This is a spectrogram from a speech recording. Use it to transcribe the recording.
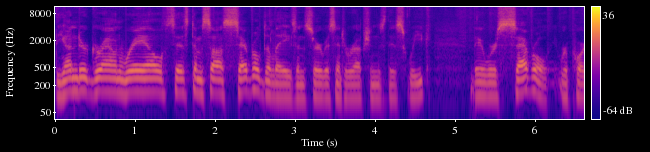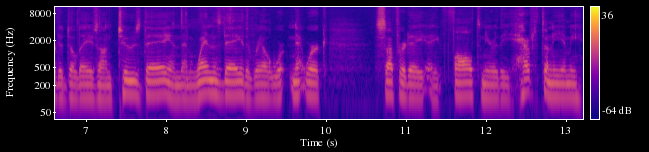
The underground rail system saw several delays and service interruptions this week. There were several reported delays on Tuesday and then Wednesday. The rail wor- network suffered a, a fault near the Herttoniemi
